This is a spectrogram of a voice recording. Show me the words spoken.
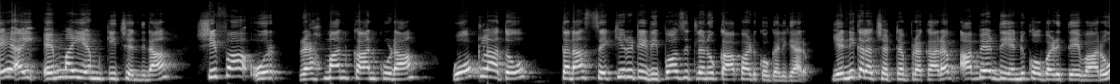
ఏఐఎంఐఎం కి చెందిన షిఫా ఉర్ రెహమాన్ ఖాన్ కూడా ఓక్లాతో తన సెక్యూరిటీ డిపాజిట్లను కాపాడుకోగలిగారు. ఎన్నికల చట్టం ప్రకారం అభ్యర్థి ఎన్నుకోబడితే వారు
